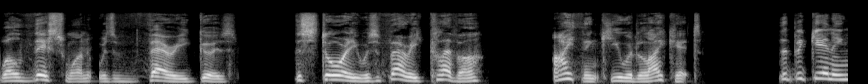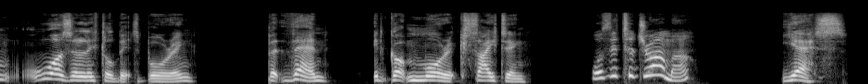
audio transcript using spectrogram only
Well, this one was very good. The story was very clever. I think you would like it. The beginning was a little bit boring, but then it got more exciting. Was it a drama? Yes,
